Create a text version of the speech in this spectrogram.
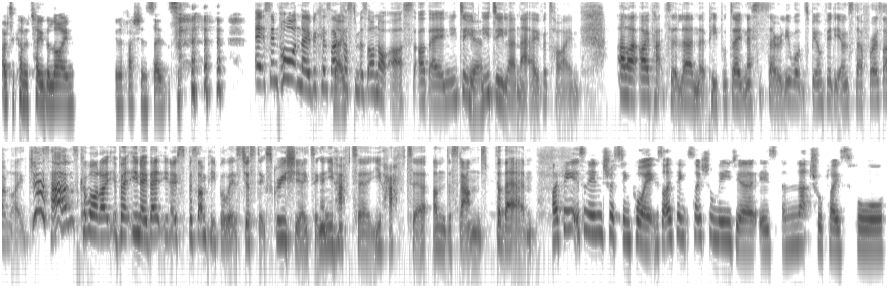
have to kind of toe the line in a fashion sense. it's important though because our no. customers are not us, are they? And you do yeah. you do learn that over time. I, have had to learn that people don't necessarily want to be on video and stuff. Whereas I'm like, just hands, come on. I, but you know, that you know, for some people, it's just excruciating, and you have to you have to understand for them. I think it's an interesting point because I think social media is a natural place for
